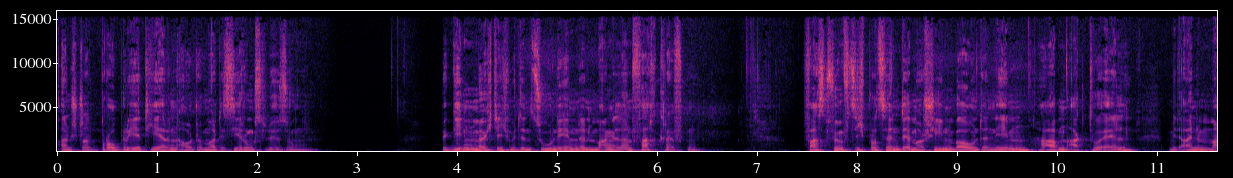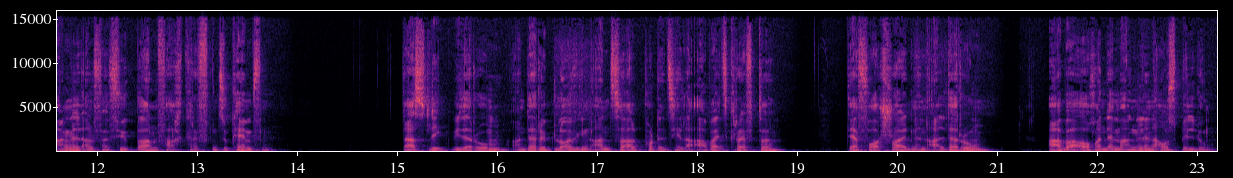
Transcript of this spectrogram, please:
anstatt proprietären Automatisierungslösungen. Beginnen möchte ich mit dem zunehmenden Mangel an Fachkräften. Fast 50 Prozent der Maschinenbauunternehmen haben aktuell mit einem Mangel an verfügbaren Fachkräften zu kämpfen. Das liegt wiederum an der rückläufigen Anzahl potenzieller Arbeitskräfte, der fortschreitenden Alterung, aber auch an der mangelnden Ausbildung.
